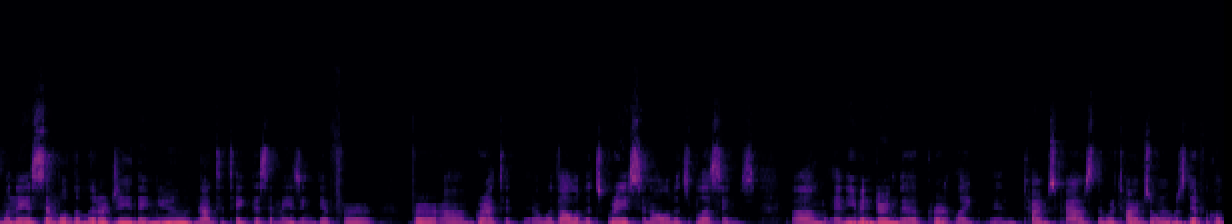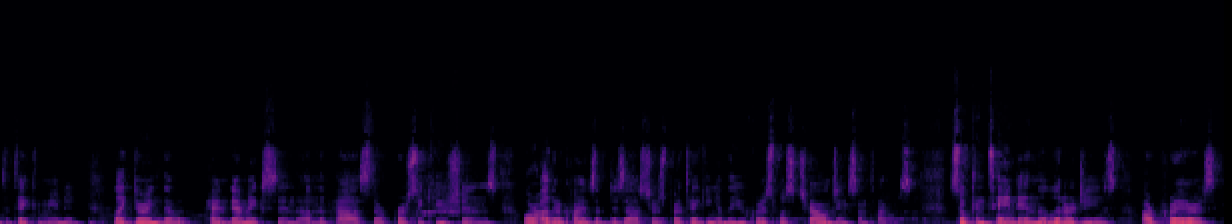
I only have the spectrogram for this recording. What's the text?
when they assembled the liturgy, they knew not to take this amazing gift for for um, granted uh, with all of its grace and all of its blessings. Um, and even during the per, like in times past, there were times when it was difficult to take communion, like during the pandemics and of the past, or persecutions, or other kinds of disasters. Partaking of the Eucharist was challenging sometimes. So, contained in the liturgies are prayers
